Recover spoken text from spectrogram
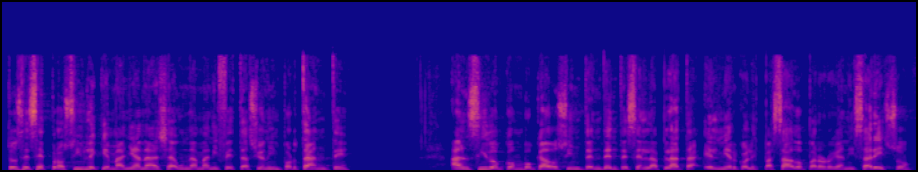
Entonces es posible que mañana haya una manifestación importante. Han sido convocados intendentes en La Plata el miércoles pasado para organizar eso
